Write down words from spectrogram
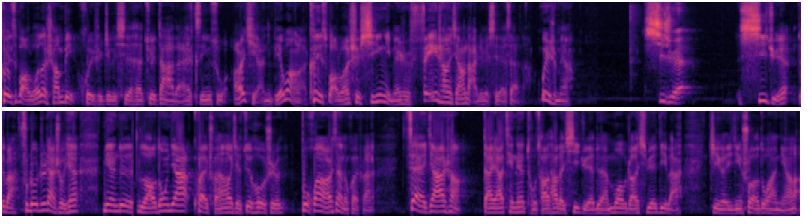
克里斯保罗的伤病会是这个系列赛最大的 X 因素。而且啊，你别忘了，克里斯保罗是心里面是非常想打这个系列赛的。为什么呀？西决，西决，对吧？复仇之战，首先面对老东家快船，而且最后是不欢而散的快船，再加上大家天天吐槽他的西决，对吧？摸不着西决地板，这个已经说了多少年了。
